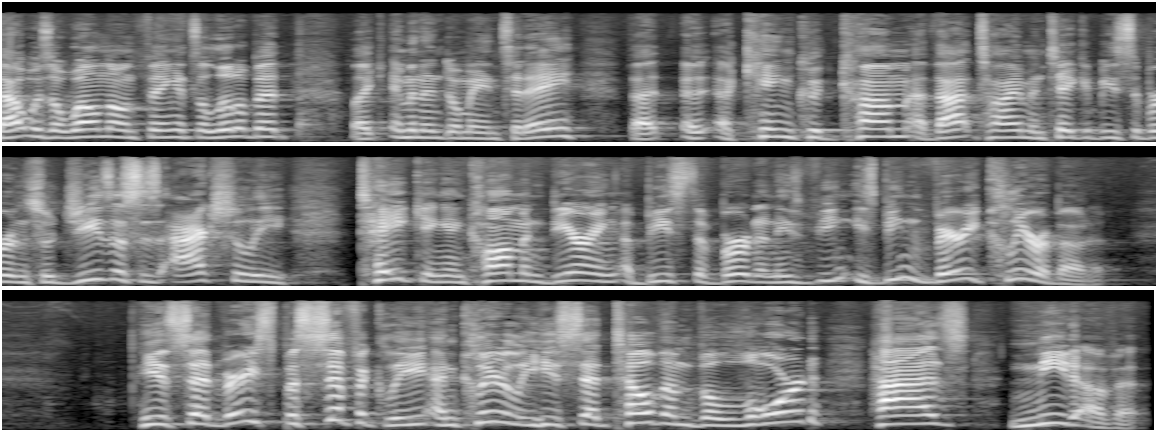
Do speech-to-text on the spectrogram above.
That was a well known thing. It's a little bit like eminent domain today, that a, a, king could come at that time and take a beast of burden. So Jesus is actually taking and commandeering a beast of burden. He's being, he's being very clear about it. He has said very specifically and clearly, he said, Tell them the Lord has need of it.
